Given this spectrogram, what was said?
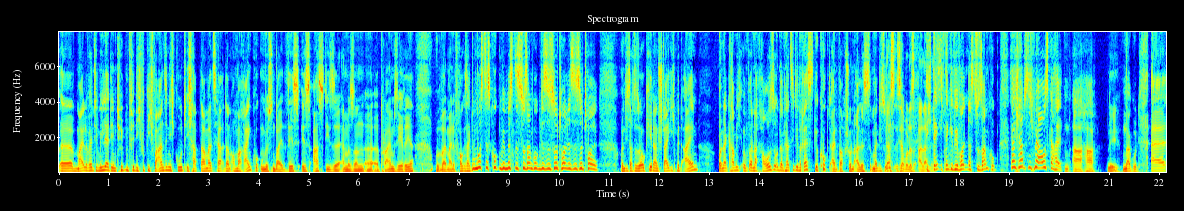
Äh, Milo Ventimiglia, den Typen finde ich wirklich wahnsinnig gut. Ich habe damals ja dann auch mal reingucken müssen bei This Is Us, diese Amazon äh, Prime-Serie, weil meine Frau gesagt, du musst das gucken, wir müssen das zusammen gucken, das ist so toll, das ist so toll. Und ich dachte so, okay, dann steige ich mit ein. Und dann kam ich irgendwann nach Hause und dann hat sie den Rest geguckt, einfach schon alles. Meinte ich so, Das ist ja wohl das ich, Allerletzte. denk, ich denke, wir wollten das zusammen gucken. Ja, ich habe es nicht mehr ausgehalten. Aha. Nee. Na gut. Äh,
